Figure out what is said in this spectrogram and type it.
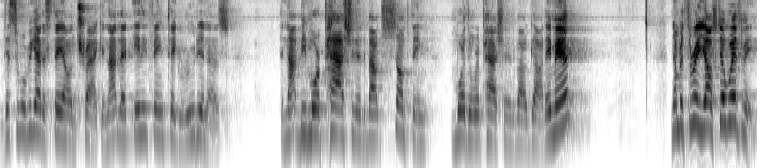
This is where we got to stay on track and not let anything take root in us and not be more passionate about something more than we're passionate about God. Amen? Number three, y'all still with me?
